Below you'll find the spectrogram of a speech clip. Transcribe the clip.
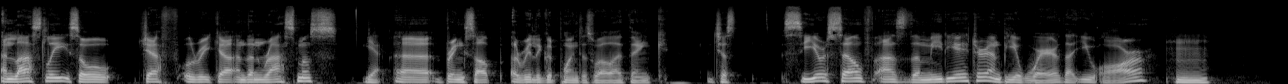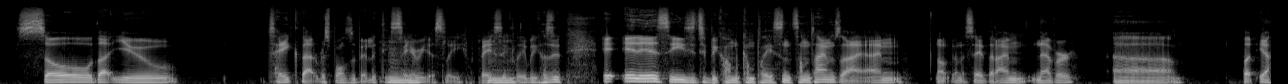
and lastly so jeff ulrika and then rasmus Yeah, uh, brings up a really good point as well. I think just see yourself as the mediator and be aware that you are, so that you take that responsibility seriously, basically, because it, it it is easy to become complacent sometimes. I, I'm not going to say that I'm never, uh, but yeah,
